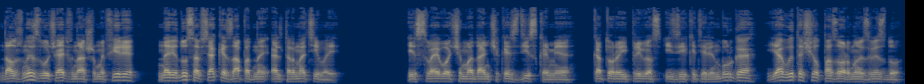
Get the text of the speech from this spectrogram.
должны звучать в нашем эфире наряду со всякой западной альтернативой. Из своего чемоданчика с дисками, который привез из Екатеринбурга, я вытащил позорную звезду.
